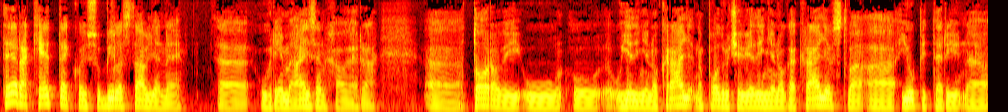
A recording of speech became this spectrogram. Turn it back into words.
Te rakete koje su bile stavljene eh, u vrijeme Eisenhowera, uh, torovi u, u Ujedinjeno kralje, na području Ujedinjenog kraljevstva, a Jupiteri na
